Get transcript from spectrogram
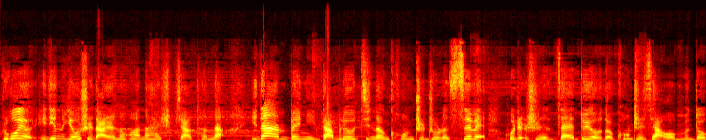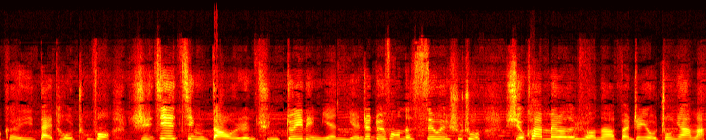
如果有一定的优势打人的话呢，还是比较疼的。一旦被你 W 技能控制住了 C 位，或者是在队友的控制下，我们都可以带头冲锋，直接进到人群堆里面，连着对方的 C 位输出。血快没了的时候呢，反正有中亚嘛，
